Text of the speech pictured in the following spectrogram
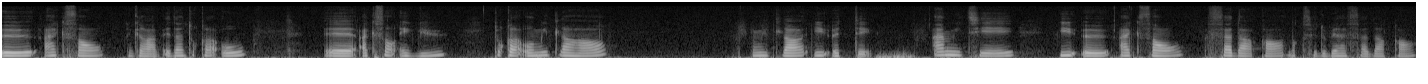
e accent grave. إذا تقرأ accent aigu تقرأ مثلها مثل i e t. amitié i e accent صداقة نقصد بها الصداقة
